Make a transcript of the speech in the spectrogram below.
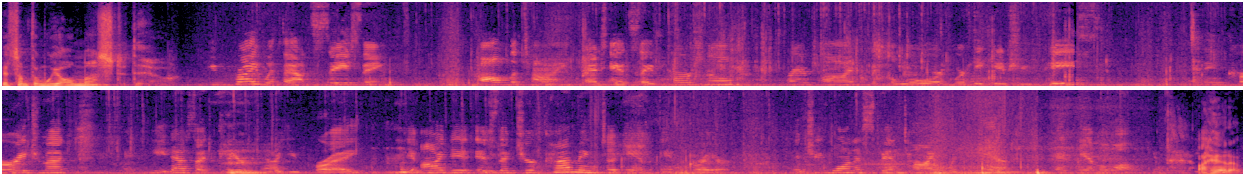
It's something we all must do. You pray without ceasing all the time. And it's a personal prayer time with the Lord where He gives you peace and encouragement. And He doesn't care how you pray. The idea is that you're coming to Him in prayer, that you want to spend time with Him and Him alone. I had a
